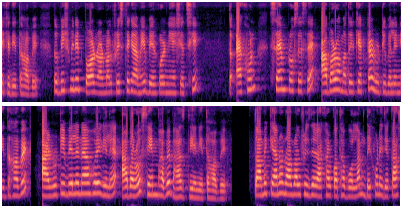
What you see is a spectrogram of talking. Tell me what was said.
রেখে দিতে হবে। তো ২০ মিনিট পর নর্মাল ফ্রিজ থেকে আমি বের করে নিয়ে এসেছি। তো এখন সেম প্রসেসে আবারও আমাদেরকে একটা রুটি বেলে নিতে হবে। আর রুটি বেলে নেওয়া হয়ে গেলে আবারও সেমভাবে ভাজ দিয়ে নিতে হবে। তো আমি কেন নর্মাল ফ্রিজে রাখার কথা বললাম? দেখুন, এই যে কাজ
